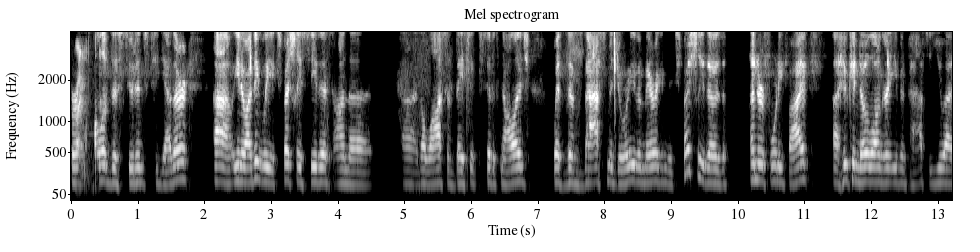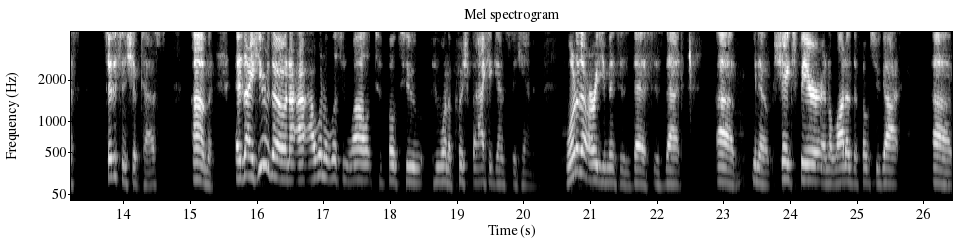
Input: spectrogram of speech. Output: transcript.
for right. all of the students together. Uh, you know, I think we especially see this on the uh, the loss of basic civic knowledge with the vast majority of Americans, especially those under 45, uh, who can no longer even pass a U.S. citizenship test. Um, as I hear though, and I, I want to listen well to folks who who want to push back against the canon one of the arguments is this is that uh, you know shakespeare and a lot of the folks who got uh,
